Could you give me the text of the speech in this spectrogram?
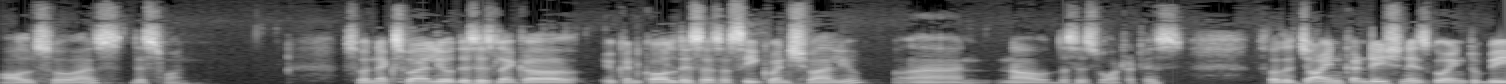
also as this one. So next value this is like a you can call this as a sequence value. And now this is what it is. So the join condition is going to be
